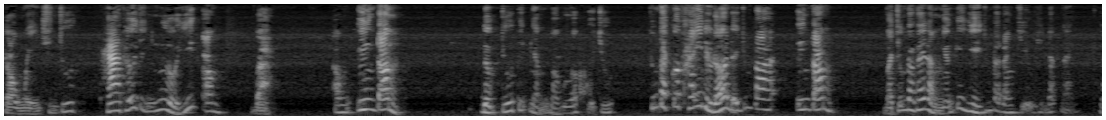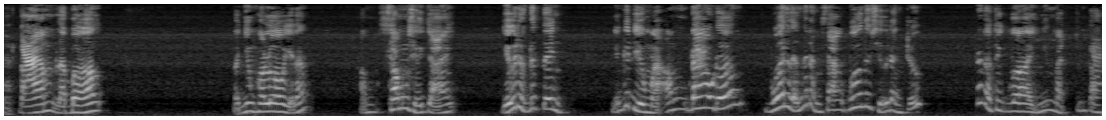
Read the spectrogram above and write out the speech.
cầu nguyện xin Chúa tha thứ cho những người giết ông và ông yên tâm được Chúa tiếp nhận vào vương quốc của Chúa. Chúng ta có thấy điều đó để chúng ta yên tâm và chúng ta thấy rằng những cái gì chúng ta đang chịu trên đất này là tạm, là bờ và nhung lô vậy đó, ông xong sự chạy, giữ được đức tin. Những cái điều mà ông đau đớn quên lẫn cái đằng sau bước tới sự đằng trước. Rất là tuyệt vời, nhưng mà chúng ta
